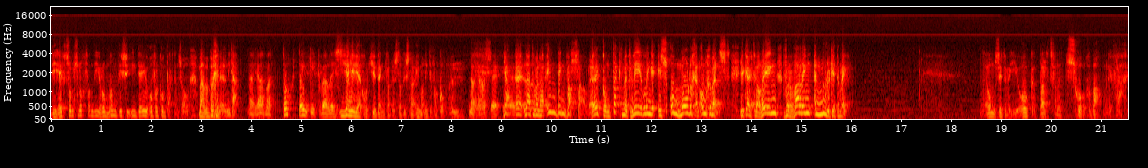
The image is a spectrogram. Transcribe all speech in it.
Die heeft soms nog van die romantische ideeën over contact en zo. Maar we beginnen er niet aan. Nou ja, maar toch denk ik wel eens... Ja, ja, ja, goed, je denkt wel eens, dat is nou eenmaal niet te voorkomen. Nou ja, zeg... Ja, eh, eh, laten we nou één ding vasthouden. Hè. Contact met leerlingen is onnodig en ongewenst. Je krijgt er alleen verwarring en moeilijkheden mee. Daarom zitten we hier ook apart van het schoolgebouw, meneer Vragen.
